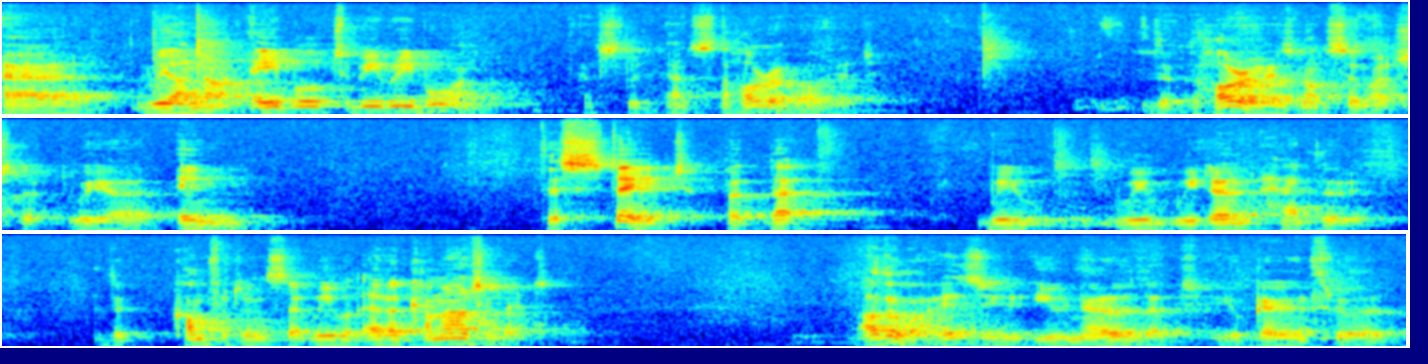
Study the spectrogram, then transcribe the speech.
uh, we are not able to be reborn. That's the, that's the horror of it. The, the horror is not so much that we are in this state, but that we, we, we don't have the, the confidence that we will ever come out of it. Otherwise, you, you know that you're going through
